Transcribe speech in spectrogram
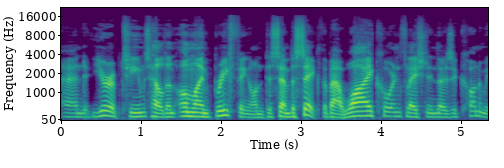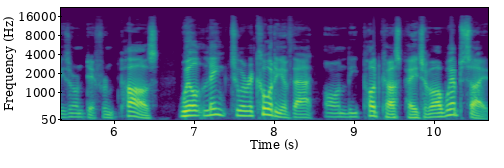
and Europe teams held an online briefing on December 6th about why core inflation in those economies are on different paths. We'll link to a recording of that on the podcast page of our website.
